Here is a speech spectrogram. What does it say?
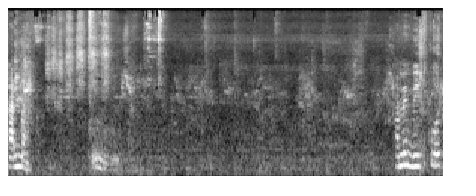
খান না। আমি বিস্কুট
